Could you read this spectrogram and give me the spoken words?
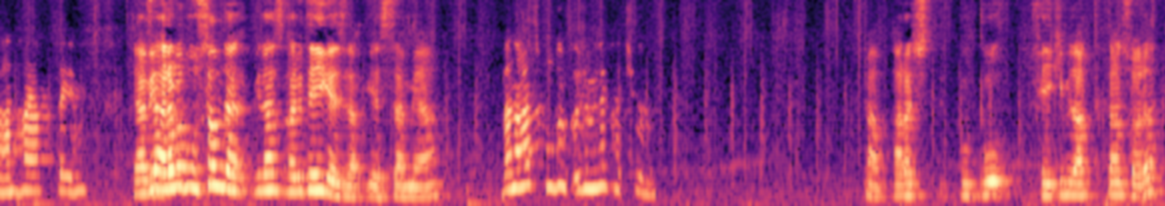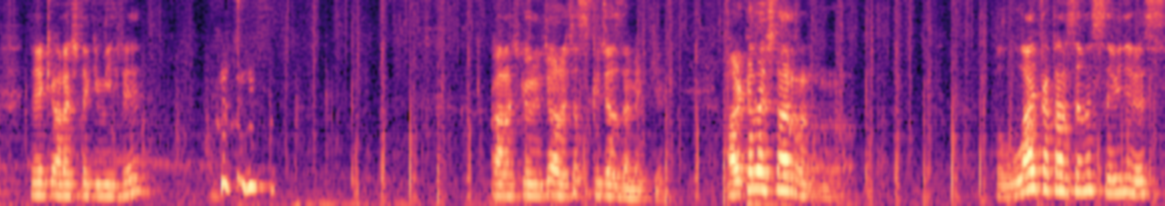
Ben hayattayım. Ya bir araba bulsam da biraz haritayı gez, gezsem ya. Ben araç buldum. Ölümüne kaçıyorum. Tamam araç bu bu fake'imi de attıktan sonra demek ki araçtaki mihri araç görünce araça sıkacağız demek ki. Arkadaşlar like atarsanız seviniriz.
